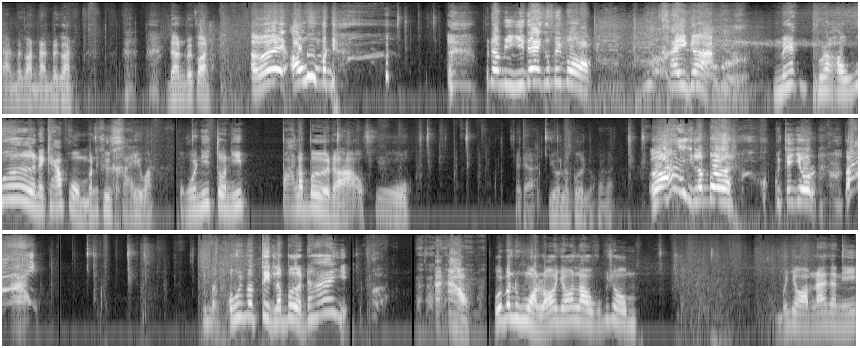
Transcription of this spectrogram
ดันไปก่อนดันไปก่อน ดันไปก่อน เอ้ย เอ้ามัน ทำอย่างนี้ได้ก็ไม่บอก ใครกะแม็กบราวเวอร์นะครับผมมันคือใครวะ โอ้โหนี่ตัวนี้ปาระเบิดเหรอโอ้โหเดี๋ยวเดี๋ยวโยนระเบิดลงไปก่อนเอ้ยระเบิดกูจะโยนเอ้ยโอ้ยมันติดระเบิดได้อ้าวโอ้ยมันหัวล้อย้อนเราคุณผู้ชมผมไม่ยอมนะตอนนี้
